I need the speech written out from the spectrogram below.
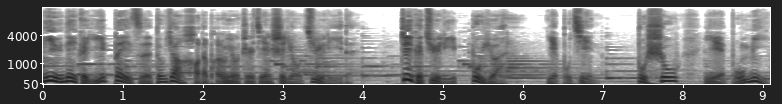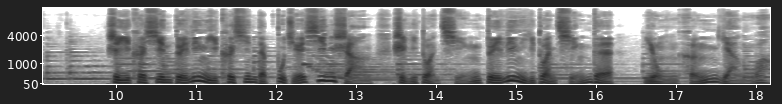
你与那个一辈子都要好的朋友之间是有距离的，这个距离不远也不近，不疏也不密。是一颗心对另一颗心的不觉欣赏，是一段情对另一段情的永恒仰望。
